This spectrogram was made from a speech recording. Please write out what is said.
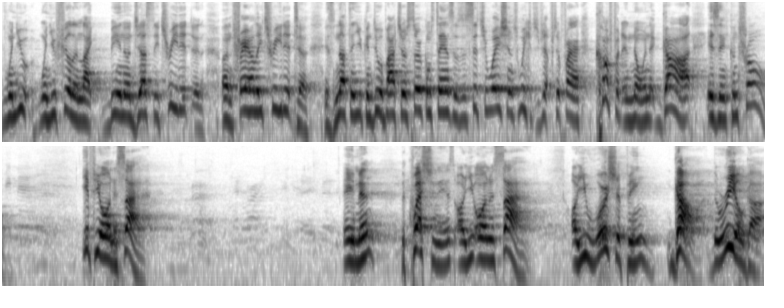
When, you, when you're feeling like being unjustly treated and unfairly treated, there's nothing you can do about your circumstances or situations, we should find comfort in knowing that God is in control. If you're on his side. Amen. The question is are you on his side? Are you worshiping God, the real God,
